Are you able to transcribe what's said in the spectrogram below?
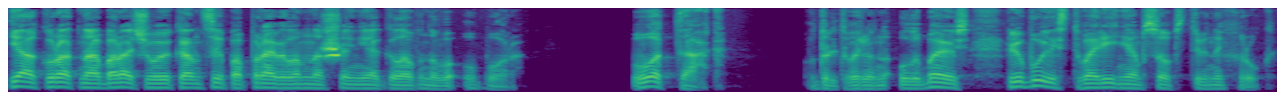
я аккуратно оборачиваю концы по правилам ношения головного убора. Вот так. Удовлетворенно улыбаюсь, любуясь творением собственных рук.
